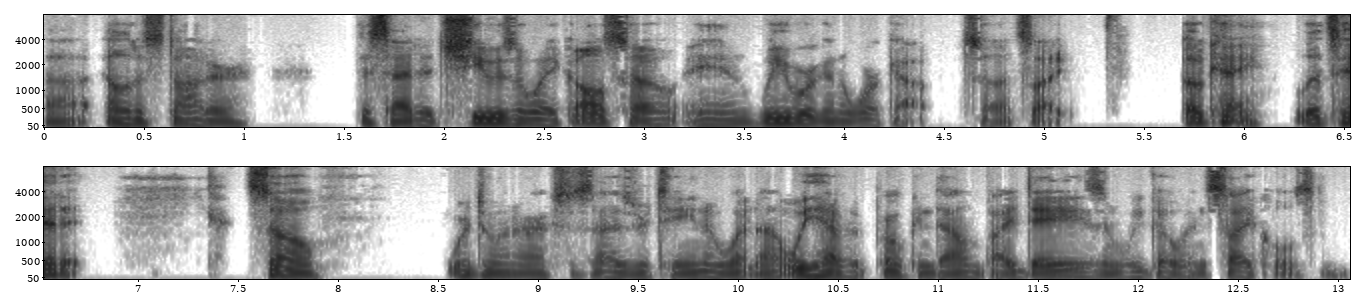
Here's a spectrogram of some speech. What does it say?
uh, eldest daughter decided she was awake also, and we were going to work out. So it's like, okay, let's hit it. So we're doing our exercise routine and whatnot. We have it broken down by days, and we go in cycles. And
